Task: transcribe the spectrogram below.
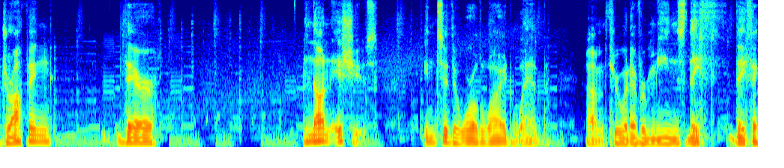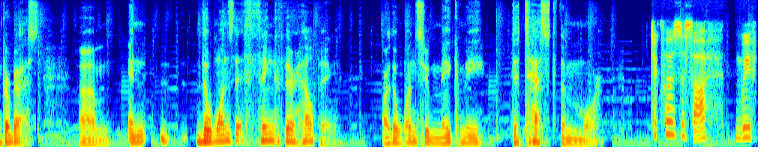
dropping their non-issues into the world wide web um, through whatever means they th- they think are best. Um, and the ones that think they're helping are the ones who make me detest them more. To close this off, we've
